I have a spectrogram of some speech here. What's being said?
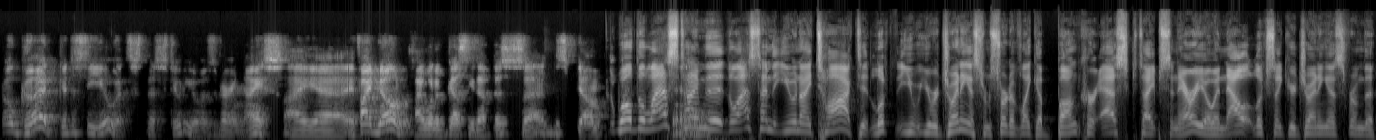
Oh, good. Good to see you. It's the studio is very nice. I uh, if I'd known, I would have gussied up this uh, this dump. Well, the last yeah. time that the last time that you and I talked, it looked you you were joining us from sort of like a bunker esque type scenario, and now it looks like you're joining us from the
